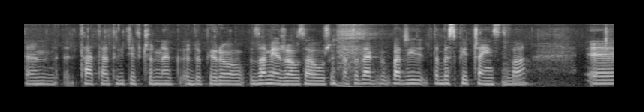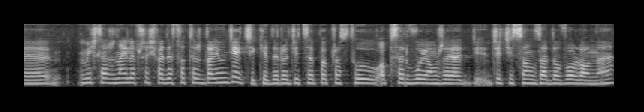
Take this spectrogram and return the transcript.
Ten tata tych dziewczynek dopiero zamierzał założyć, to tak bardziej dla bezpieczeństwa. Y, Myślę, że najlepsze świadectwo też dają dzieci, kiedy rodzice po prostu obserwują, że dzie- dzieci są zadowolone,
